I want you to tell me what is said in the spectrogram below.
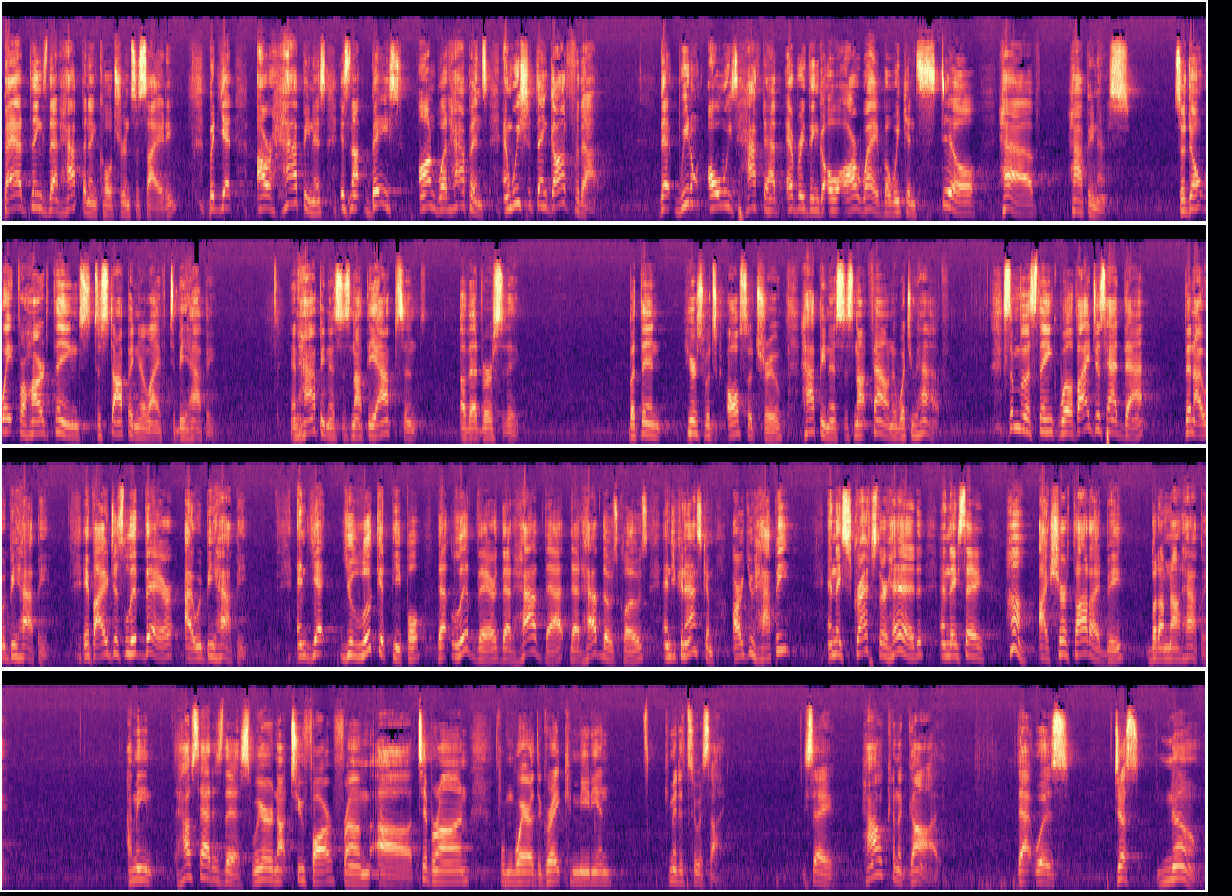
bad things that happen in culture and society. But yet, our happiness is not based on what happens. And we should thank God for that. That we don't always have to have everything go our way, but we can still have happiness. So don't wait for hard things to stop in your life to be happy. And happiness is not the absence of adversity. But then here's what's also true happiness is not found in what you have. Some of us think, well, if I just had that, then I would be happy. If I just lived there, I would be happy. And yet, you look at people that live there, that have that, that have those clothes, and you can ask them, Are you happy? And they scratch their head and they say, Huh, I sure thought I'd be, but I'm not happy. I mean, how sad is this? We're not too far from uh, Tiburon, from where the great comedian committed suicide. You say, how can a guy that was just known,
